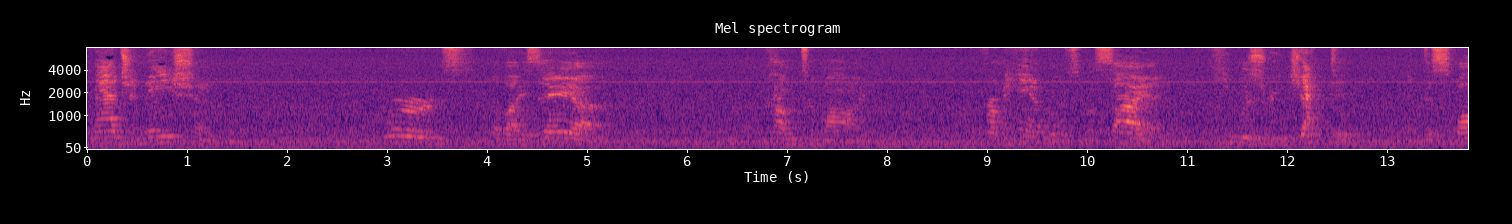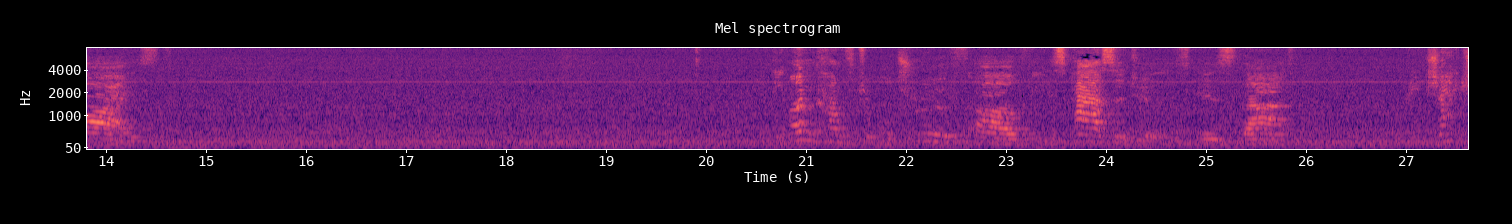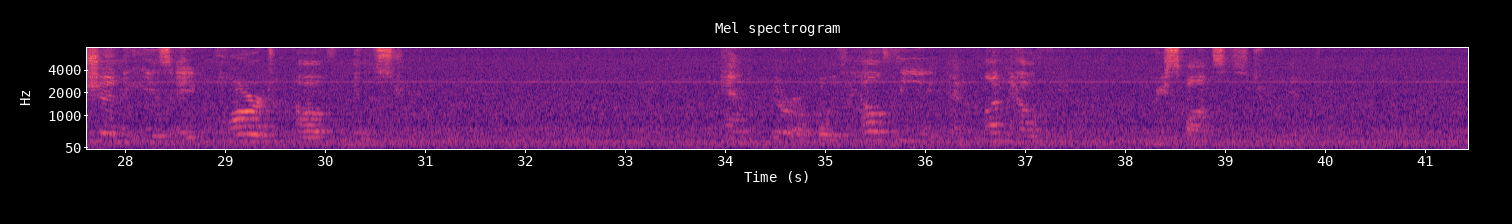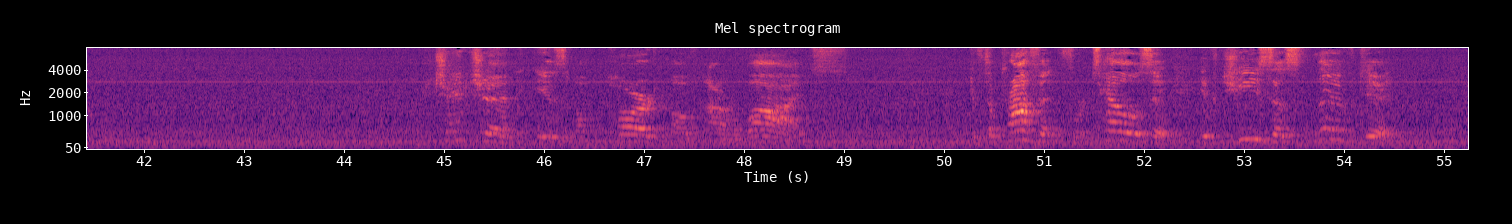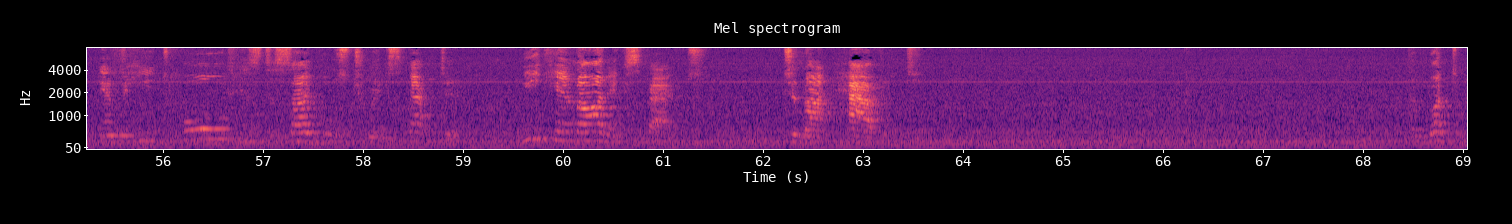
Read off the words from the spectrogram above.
imagination, words of Isaiah come to mind. From Handel's Messiah, he was rejected and despised. The uncomfortable truth of these passages is that rejection is a part of ministry. And there are both healthy and unhealthy responses to it. Rejection is a part of our lives. If the prophet foretells it, if Jesus lived it, if he told his disciples to expect it, we cannot expect to not have it. And what do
